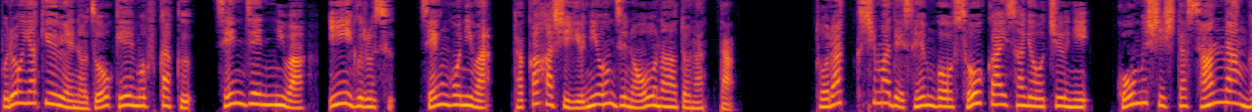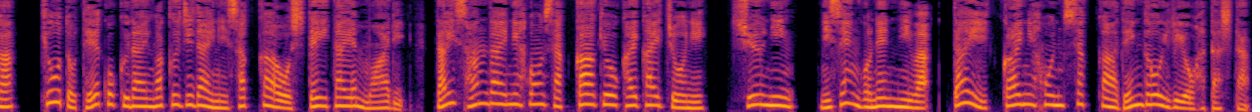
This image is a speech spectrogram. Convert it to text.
プロ野球への造詣も深く、戦前にはイーグルス、戦後には高橋ユニオンズのオーナーとなった。トラック島で戦後掃海作業中に公務死した三男が京都帝国大学時代にサッカーをしていた縁もあり、第三代日本サッカー協会会長に就任、2005年には第1回日本サッカー殿堂入りを果たした。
